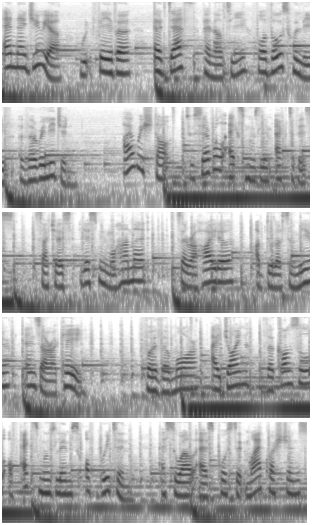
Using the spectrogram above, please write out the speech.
and Nigeria would favor a death penalty for those who leave the religion. I reached out to several ex Muslim activists such as Yasmine Mohammed, Sarah Haider, Abdullah Sameer, and Zara Kay. Furthermore, I joined the Council of Ex Muslims of Britain as well as posted my questions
